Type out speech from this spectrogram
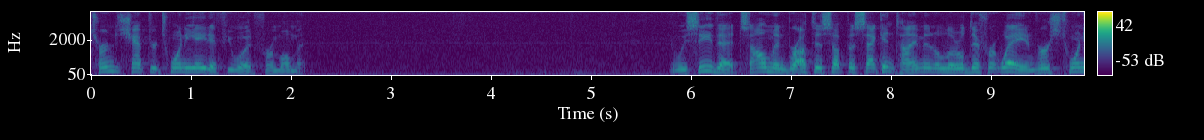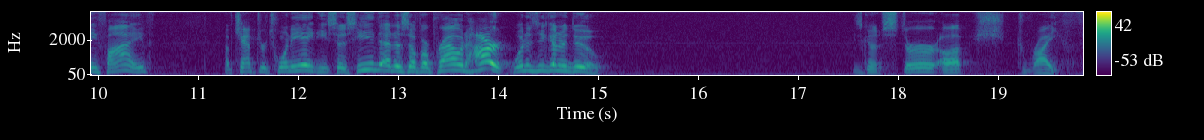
turn to chapter 28, if you would, for a moment. And we see that Solomon brought this up a second time in a little different way. In verse 25 of chapter 28, he says, He that is of a proud heart, what is he going to do? He's going to stir up strife.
